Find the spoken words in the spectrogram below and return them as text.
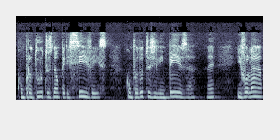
com produtos não perecíveis, com produtos de limpeza, né? E vou lá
